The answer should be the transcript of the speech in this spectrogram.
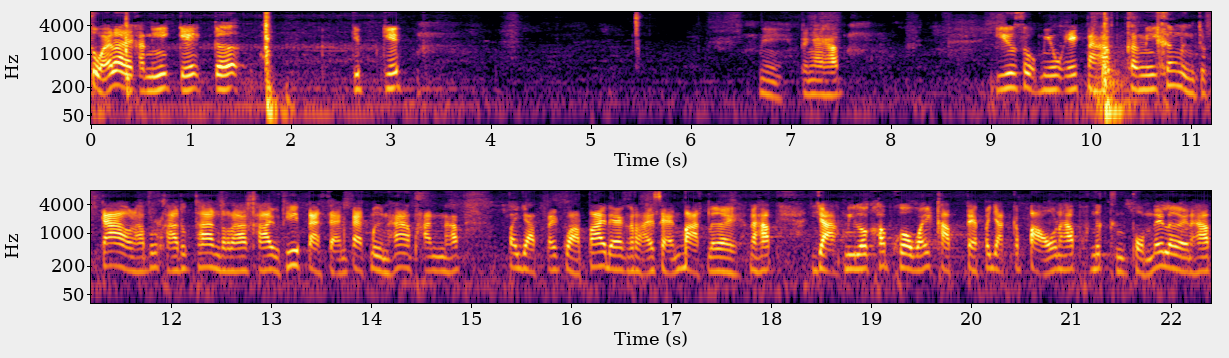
สวยๆเลยคันนี้เก๊เกอะกิบกิบนี่เป็นไงครับ i s u m u x นะครับคันนี้เครื่อง 1.9 นะครับ ลูกค้าทุกท่านราคาอยู่ที่ 885,000 นะครับ ประหยัดไปกว่าป้ายแดงหลายแสนบาทเลยนะครับ อยากมีรถครอบครัวไว้ขับ แต่ประหยัดกระเป๋านะครับ นึกถึงผมได้เลยนะครับ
